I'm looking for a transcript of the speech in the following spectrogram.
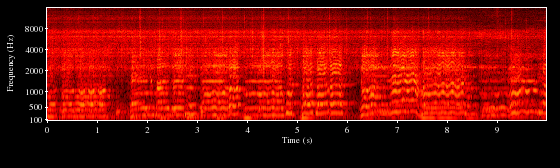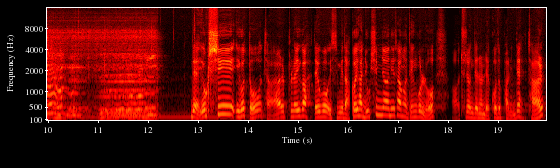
서로 태양 밝으니 서로 더욱 서로 경례하 네, 역시 이것도 잘 플레이가 되고 있습니다. 거의 한 60년 이상은 된 걸로 어, 추정되는 레코드판인데 잘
